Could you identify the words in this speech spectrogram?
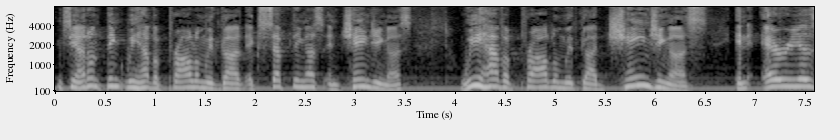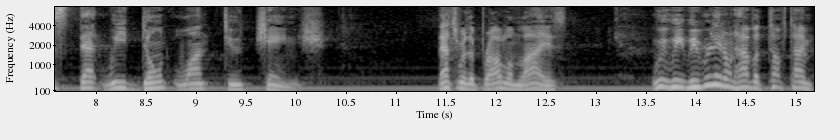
You see, I don't think we have a problem with God accepting us and changing us. We have a problem with God changing us in areas that we don't want to change. That's where the problem lies. We, we, we really don't have a tough time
